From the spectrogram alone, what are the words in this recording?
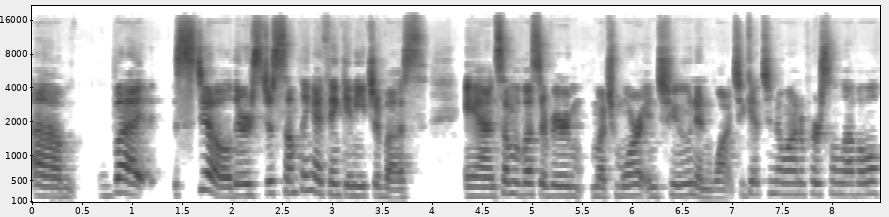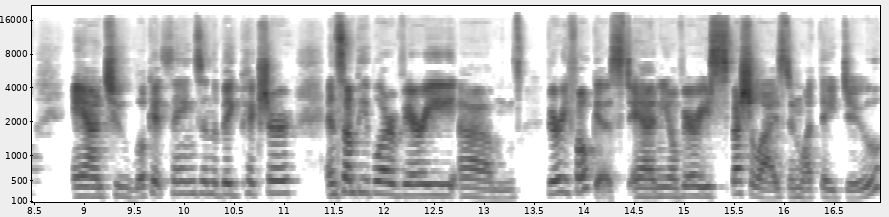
Um, but still, there's just something I think in each of us. And some of us are very much more in tune and want to get to know on a personal level and to look at things in the big picture. And some people are very, um, very focused and you know very specialized in what they do.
